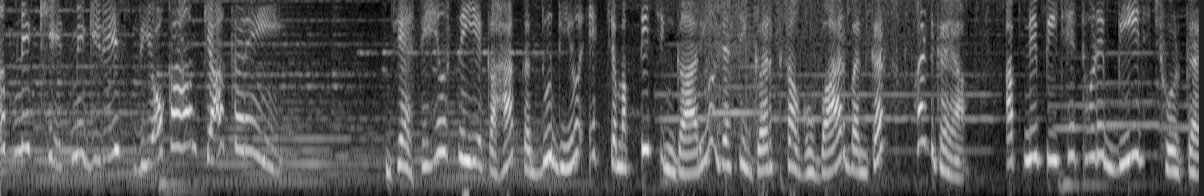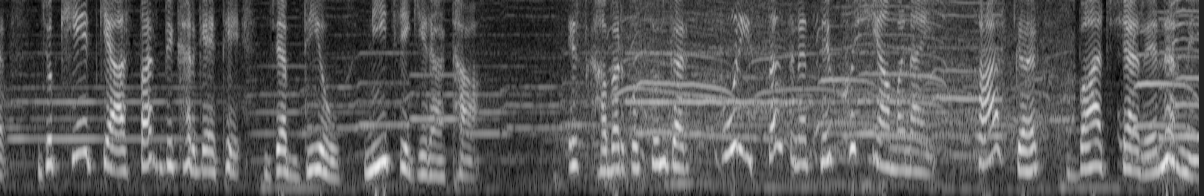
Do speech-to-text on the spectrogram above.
अपने खेत में गिरे इस दियो का हम क्या करें? जैसे ही उसने ये कहा कद्दू दियो एक चमकती चिंगारियों जैसी गर्त का गुबार बनकर फट गया। अपने पीछे थोड़े बीज छोड़कर जो खेत के आसपास बिखर गए थे जब दियो नीचे गिरा था। इस खबर को सुनकर पूरी सल्तनत ने खुशियाँ मनाई, खासकर बादशाह रेनर ने।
